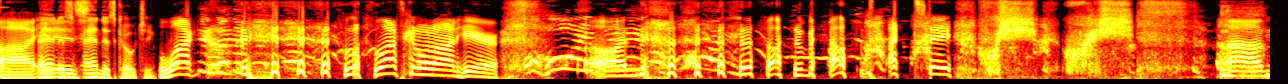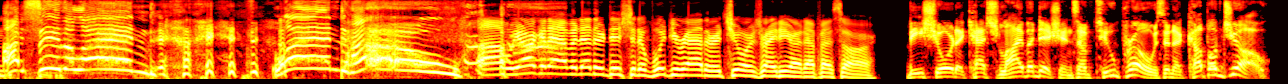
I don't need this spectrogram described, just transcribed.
Uh, and his and his coaching. lot, lots going on here. On, on Valentine's Day. Whoosh, whoosh. Um, I see the land. land ho! uh, we are going to have another edition of Would You Rather. It's yours right here on FSR. Be sure to catch live editions of Two Pros and a Cup of Joe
